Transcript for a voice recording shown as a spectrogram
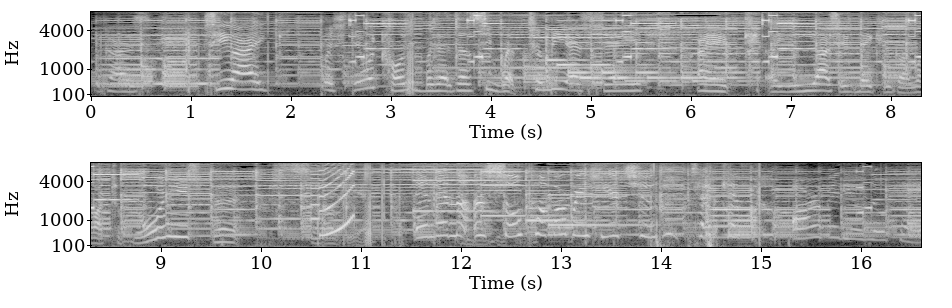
because she like was still recording, but it doesn't see what to me and say like uh, you guys is making a lot of noise, but so, yeah. And then uh, so come over here to check if our video's okay.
